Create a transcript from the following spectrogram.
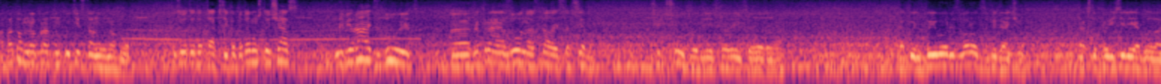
а потом на обратном пути стану в набор. То есть вот эта тактика, потому что сейчас набирать сдует, э, до края зоны осталось совсем чуть-чуть. Вот здесь, смотрите, вот она. Какой-нибудь боевой разворот зафигачу. Так, чтобы повеселее было.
